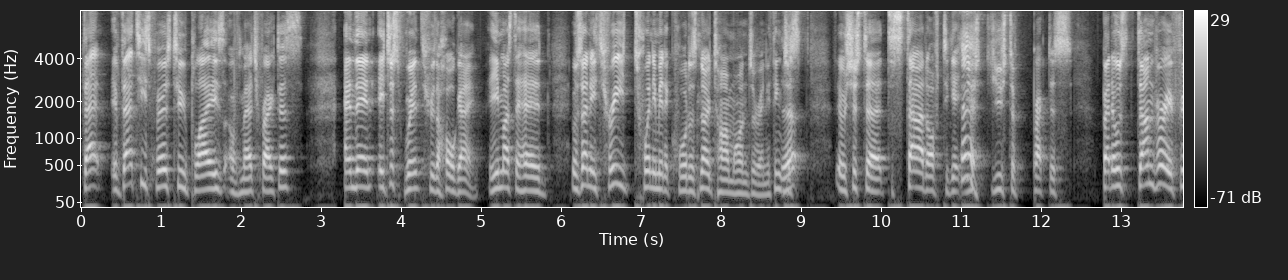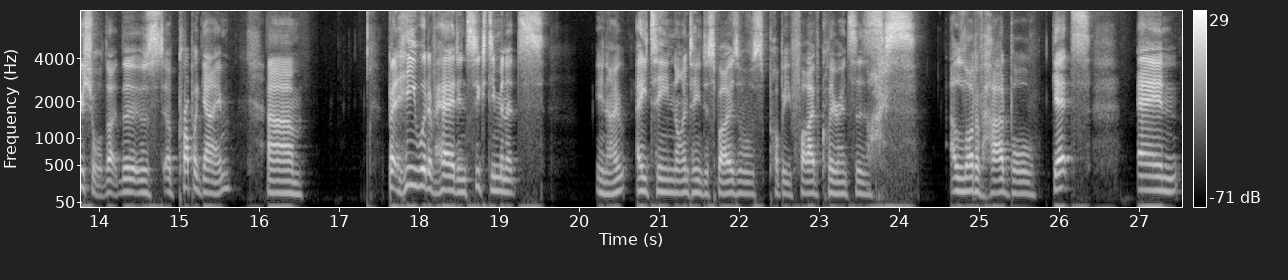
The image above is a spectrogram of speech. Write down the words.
that. If that's his first two plays of match practice, and then it just went through the whole game. He must have had it was only three 20 minute quarters, no time ons or anything. Yeah. Just it was just to, to start off to get Yeah. used, used to practice. But it was done very official. The, the, it was a proper game. Um, but he would have had in 60 minutes, you know, 18, 19 disposals, probably five clearances, a lot of hardball gets. And,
